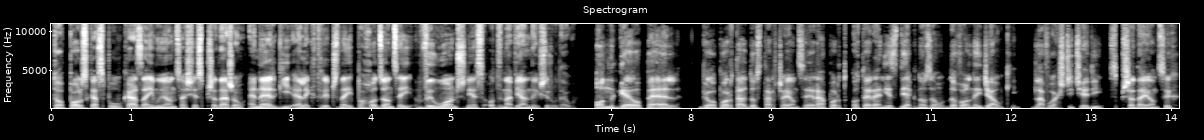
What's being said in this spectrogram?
to polska spółka zajmująca się sprzedażą energii elektrycznej pochodzącej wyłącznie z odnawialnych źródeł. OnGeo.pl Geoportal dostarczający raport o terenie z diagnozą dowolnej działki dla właścicieli, sprzedających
